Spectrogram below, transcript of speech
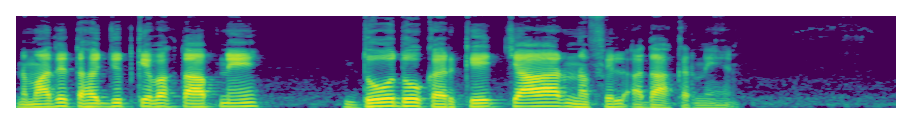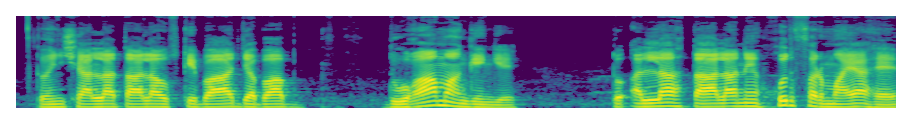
नमाज़ तहजद के वक्त आपने दो दो करके चार नफिल अदा करने हैं। तो इन ताला उसके बाद जब आप दुआ मांगेंगे तो अल्लाह ताला ने ख़ुद फरमाया है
